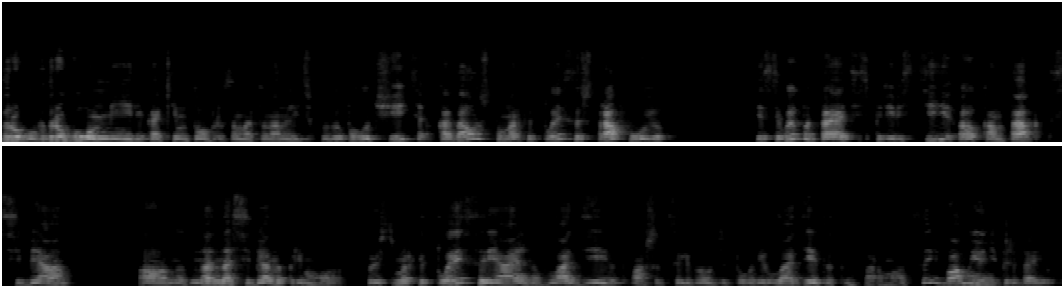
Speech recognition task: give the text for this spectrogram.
друг, в другом мире каким-то образом эту аналитику заполучить. Оказалось, что маркетплейсы штрафуют, если вы пытаетесь перевести э, контакт себя а, на, на себя напрямую. То есть маркетплейсы реально владеют вашей целевой аудиторией, владеют этой информацией, вам ее не передают.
